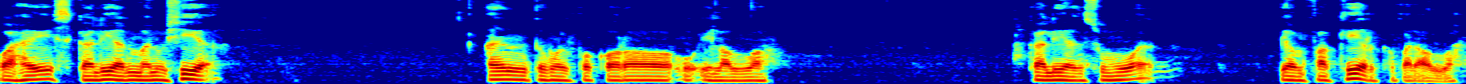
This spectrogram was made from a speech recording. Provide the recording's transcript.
wahai sekalian manusia, antumul fuqara'u ilallah kalian semua yang fakir kepada Allah.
